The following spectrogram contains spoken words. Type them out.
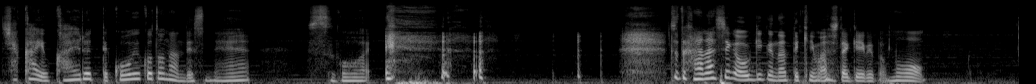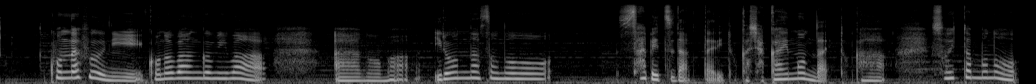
社会を変えるってこういうことなんですね。すごい。ょっと話が大きくなってきましたけれどもこんな風にこの番組はあのまあいろんなその差別だったりとか社会問題とかそういったもの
